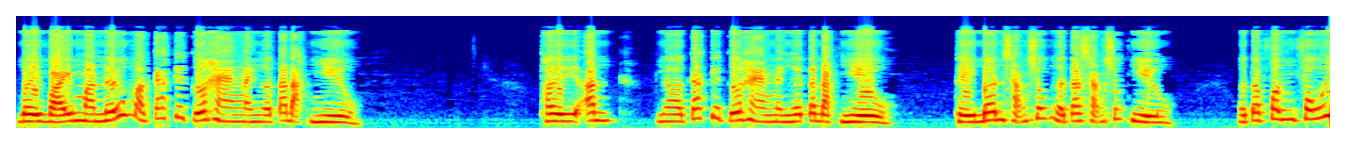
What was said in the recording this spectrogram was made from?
Vì vậy mà nếu mà các cái cửa hàng này người ta đặt nhiều, thì anh Ờ, các cái cửa hàng này người ta đặt nhiều, thì bên sản xuất người ta sản xuất nhiều. Người ta phân phối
